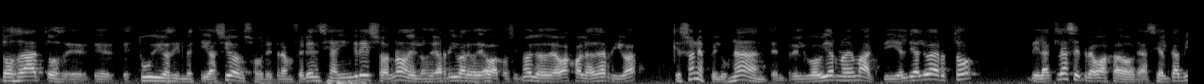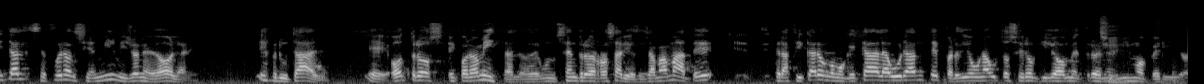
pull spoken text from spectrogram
dos datos de, estudios de investigación sobre transferencia de ingresos, no de los de arriba a los de abajo, sino de los de abajo a los de arriba, que son espeluznantes. Entre el gobierno de Macri y el de Alberto, de la clase trabajadora hacia el capital se fueron 100 mil millones de dólares. Es brutal. Eh, otros economistas, los de un centro de Rosario, se llama Mate, graficaron como que cada laburante perdió un auto cero kilómetros en el mismo periodo.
